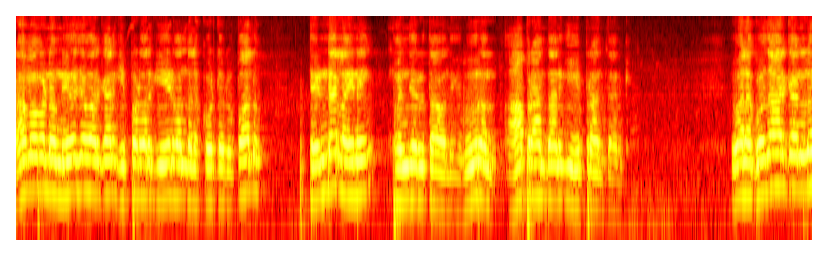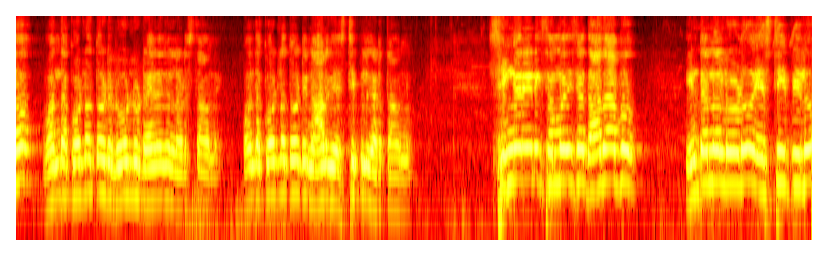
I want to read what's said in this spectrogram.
రామగుండం నియోజకవర్గానికి ఇప్పటివరకు ఏడు వందల కోట్ల రూపాయలు టెండర్లు అయినాయి. పని జరుగుతూ ఉంది. రూరల్ ఆ ప్రాంతానికి ఈ ప్రాంతానికి. ఇవాళ గోదావరికంలో వంద కోట్లతోటి రోడ్లు డ్రైనేజీలు నడుస్తూ ఉన్నాయి. వంద కోట్లతోటి నాలుగు ఎస్టీపీలు కడతా ఉన్నాం సింగరేణికి సంబంధించిన దాదాపు ఇంటర్నల్ రోడ్డు ఎస్టీపీలు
